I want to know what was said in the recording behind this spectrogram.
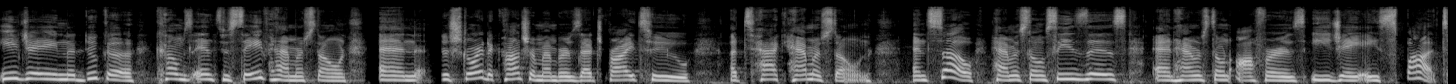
EJ Nduka comes in to save Hammerstone and destroy the Contra members that try to attack Hammerstone. And so Hammerstone sees this and Hammerstone offers EJ a spot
